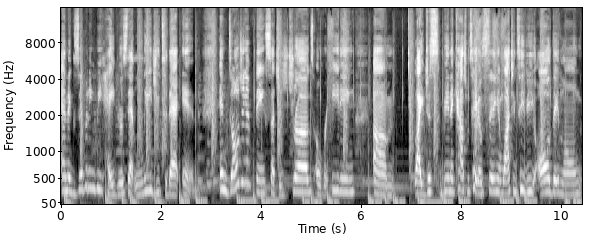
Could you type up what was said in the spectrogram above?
and exhibiting behaviors that lead you to that end. Indulging in things such as drugs, overeating, um, like just being a couch potato, sitting and watching TV all day long,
